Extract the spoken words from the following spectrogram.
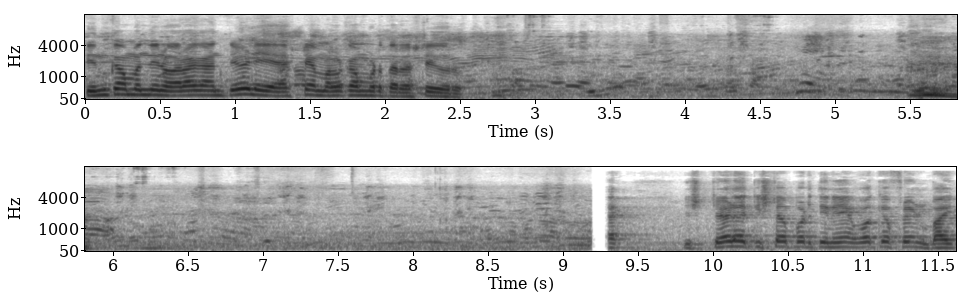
ತಿನ್ಕೊಂಬಂದಿನ ಹೊರಗೆ ಅಂತೇಳಿ ಅಷ್ಟೇ ಮಲ್ಕೊಂಬಿಡ್ತಾರೆ ಅಷ್ಟೇ ಇವರು. ಇಷ್ಟು ಹೇಳಕ್ ಇಷ್ಟಪಡ್ತೀನಿ. ಓಕೆ ಫ್ರೆಂಡ್ ಬಾಯ್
